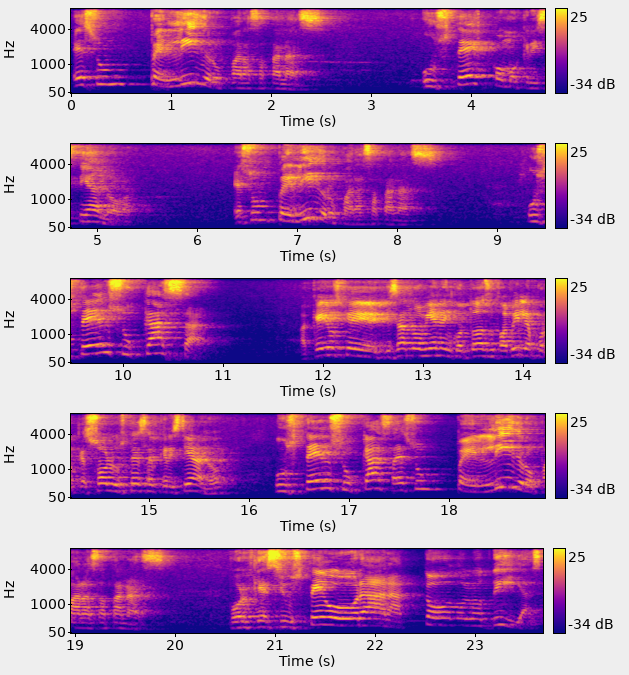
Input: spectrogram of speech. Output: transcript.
es un peligro para Satanás. Usted como cristiano es un peligro para Satanás. Usted en su casa, aquellos que quizás no vienen con toda su familia porque solo usted es el cristiano, usted en su casa es un peligro para Satanás. Porque si usted orara todos los días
